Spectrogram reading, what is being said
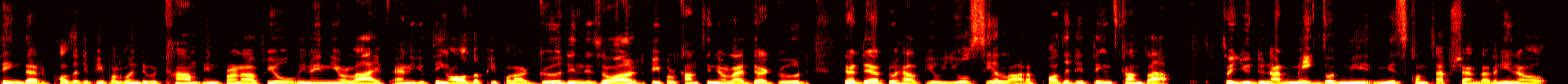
think that positive people are going to come in front of you, know, in your life, and you think all the people are good in this world. People comes in your life, they're good, they're there to help you. You'll see a lot of positive things comes up. So you do not make those mi- misconception that you know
